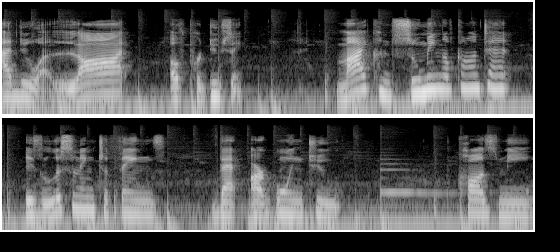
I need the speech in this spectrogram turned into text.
I do a lot of producing. My consuming of content is listening to things that are going to cause me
